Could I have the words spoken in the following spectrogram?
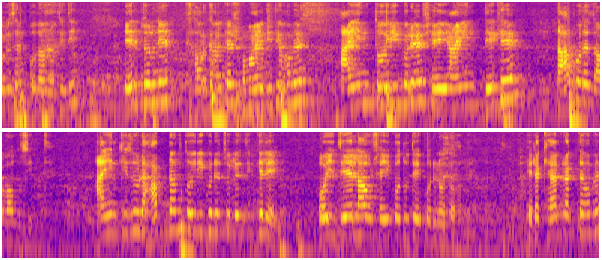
বলেছেন, প্রধান অতিথি, এর জন্যে সরকারকে সময় দিতে হবে। আইন তৈরি করে সেই আইন দেখে তারপরে যাওয়া উচিত। আইন কিছুটা হাফডান তৈরি করে চলে গেলে ওই লাউ সেই কদুতে পরিণত হবে। এটা খেয়াল রাখতে হবে।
